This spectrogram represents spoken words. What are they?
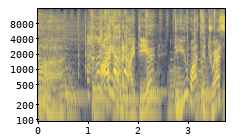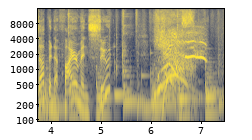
Ah, I have an idea. Do you want to dress up in a fireman's suit? Yes!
